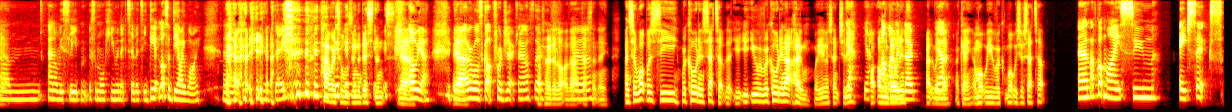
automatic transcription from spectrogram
yeah. Um, and obviously some more human activity, D- lots of DIY uh, in, Yeah. middays. Power tools in the distance. Yeah. Oh yeah. yeah, Yeah. Everyone's got a project now, so I've heard a lot of that, definitely. And so, what was the recording setup that you, you you were recording at home? Were you essentially? yeah, yeah. On, on the building, window. at the window. Okay. And what were you? rec- What was your setup? Um, I've got my Zoom H6,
